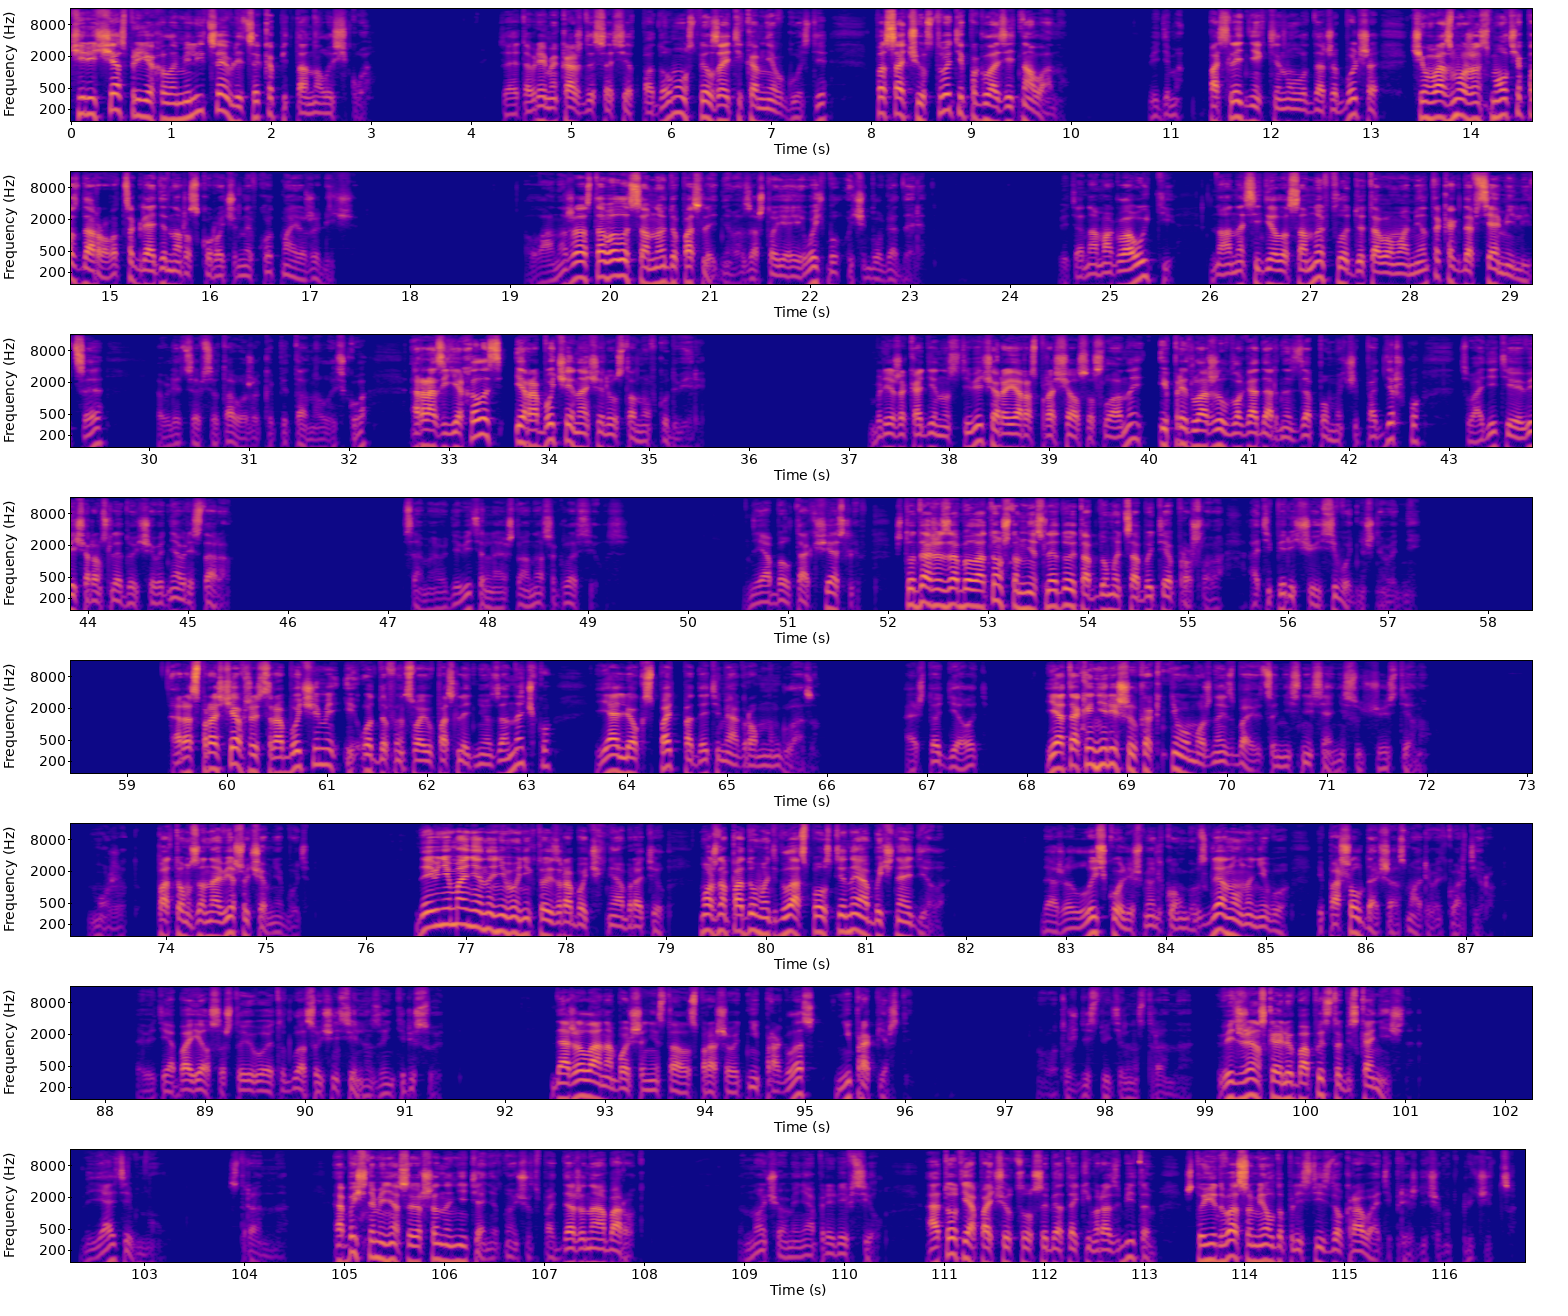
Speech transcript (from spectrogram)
Через час приехала милиция в лице капитана Лысько. За это время каждый сосед по дому успел зайти ко мне в гости, посочувствовать и поглазеть на Лану. Видимо, последних тянуло даже больше, чем возможность молча поздороваться, глядя на раскуроченный вход в мое жилище. Лана же оставалась со мной до последнего, за что я ей был очень благодарен. Ведь она могла уйти, но она сидела со мной вплоть до того момента, когда вся милиция, в лице все того же капитана Лысько, разъехалась, и рабочие начали установку двери. Ближе к 11 вечера я распрощался с Ланой и предложил благодарность за помощь и поддержку сводить ее вечером следующего дня в ресторан. Самое удивительное, что она согласилась. Я был так счастлив, что даже забыл о том, что мне следует обдумать события прошлого, а теперь еще и сегодняшнего дней. Распрощавшись с рабочими и отдав им свою последнюю заначку, я лег спать под этими огромным глазом. А что делать? Я так и не решил, как от него можно избавиться, не снеся несущую стену. Может, потом занавешу чем-нибудь? Да и внимания на него никто из рабочих не обратил. Можно подумать, глаз полстены — обычное дело. Даже Лысько лишь мельком взглянул на него и пошел дальше осматривать квартиру. Ведь я боялся, что его этот глаз очень сильно заинтересует. Даже Лана больше не стала спрашивать ни про глаз, ни про перстень. Вот уж действительно странно. Ведь женское любопытство бесконечно. Я зевнул. Странно. Обычно меня совершенно не тянет ночью спать, даже наоборот. Ночью у меня прилив сил. А тут я почувствовал себя таким разбитым, что едва сумел доплестись до кровати, прежде чем отключиться.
